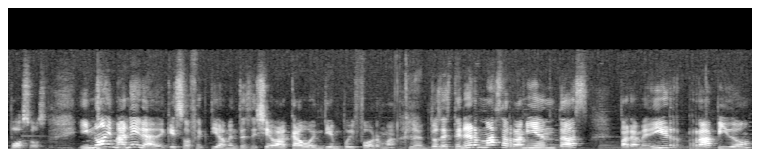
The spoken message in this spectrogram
pozos. Y no hay manera de que eso efectivamente se lleve a cabo en tiempo y forma. Claro. Entonces, tener más herramientas para medir rápido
